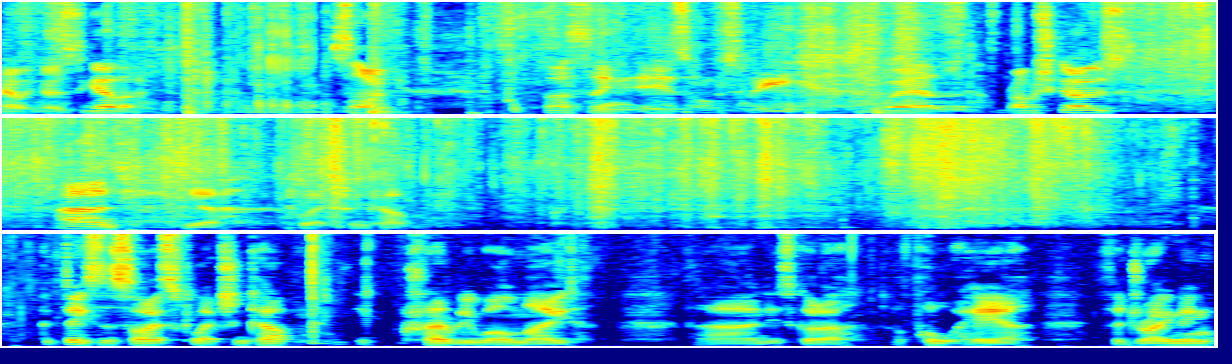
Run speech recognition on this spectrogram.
how it goes together. So first thing is obviously where the rubbish goes and yeah, collection cup. Good decent sized collection cup, incredibly well made and it's got a, a port here for draining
